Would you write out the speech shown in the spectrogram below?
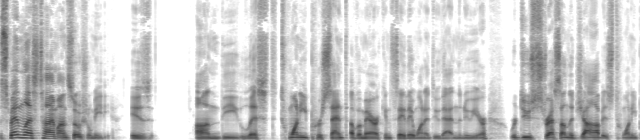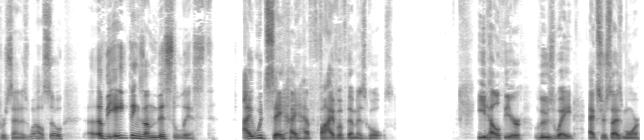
Spend less time on social media is on the list. 20% of Americans say they want to do that in the new year. Reduce stress on the job is 20% as well. So, of the eight things on this list, I would say I have five of them as goals eat healthier, lose weight, exercise more,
